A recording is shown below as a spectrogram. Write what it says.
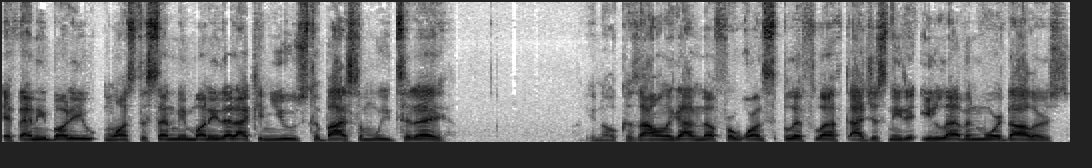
if anybody wants to send me money that I can use to buy some weed today you know because I only got enough for one spliff left I just need 11 more dollars.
